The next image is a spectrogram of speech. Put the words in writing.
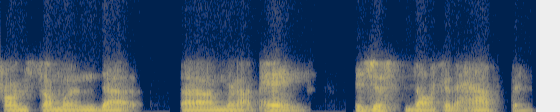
from someone that um, we're not paying. It's just not going to happen.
